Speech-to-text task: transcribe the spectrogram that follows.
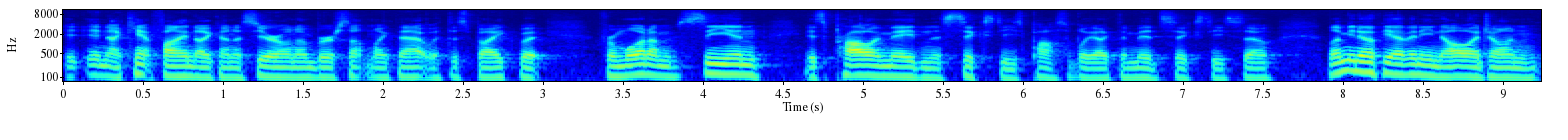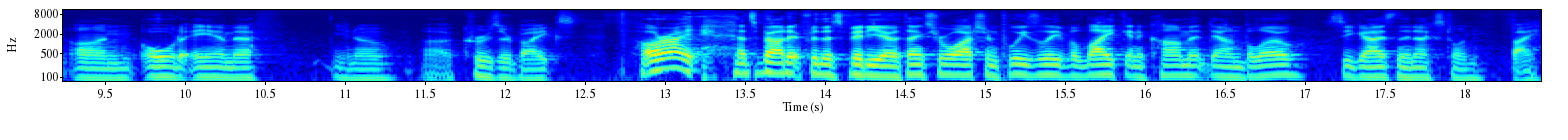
and I can't find like on a serial number or something like that with this bike, but from what I'm seeing, it's probably made in the 60s, possibly like the mid 60s. So let me know if you have any knowledge on, on old AMF, you know, uh, cruiser bikes. All right, that's about it for this video. Thanks for watching. Please leave a like and a comment down below. See you guys in the next one. Bye.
